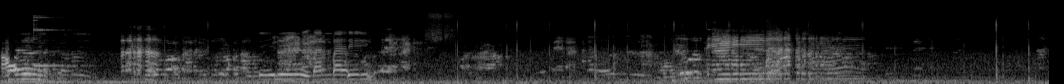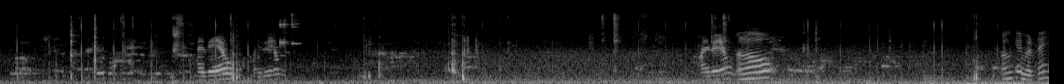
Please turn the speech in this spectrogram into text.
đâu Đi đi, ban ba đi. Mày béo mày béo. Mày béo. Alo. Đón cái mình đấy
